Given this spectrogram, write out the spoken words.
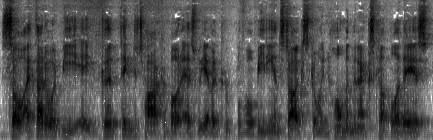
So I thought it would be a good thing to talk about as we have a group of obedience dogs going home in the next couple of days.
